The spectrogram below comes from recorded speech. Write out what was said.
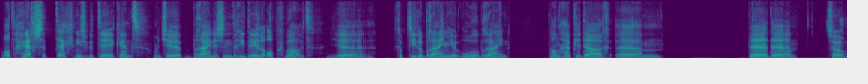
wat hersentechnisch betekent. Want je brein is in drie delen opgebouwd. Je reptiele brein, je oerbrein. Dan heb je daar ehm, de, de, zo,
